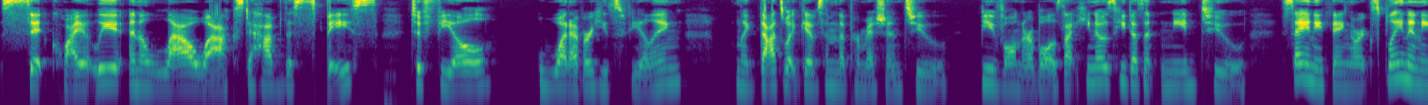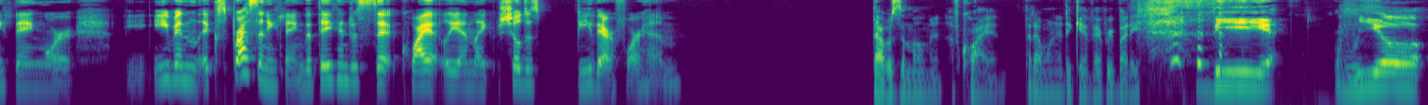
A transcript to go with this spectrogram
sit quietly and allow Wax to have the space to feel whatever he's feeling. Like that's what gives him the permission to be vulnerable is that he knows he doesn't need to say anything or explain anything or even express anything that they can just sit quietly and like she'll just be there for him. That was the moment of quiet that I wanted to give everybody. the real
